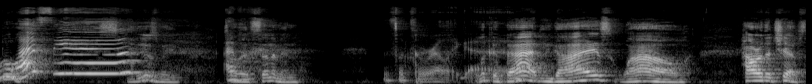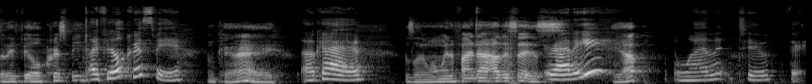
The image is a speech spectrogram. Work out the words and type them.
Bless you. Excuse me. Oh, that's cinnamon. This looks really good. Look at that, you guys. Wow. How are the chips? Do they feel crispy? I feel crispy. Okay. Okay. There's only one way to find out how this is. Ready? Yep. One, two, three.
